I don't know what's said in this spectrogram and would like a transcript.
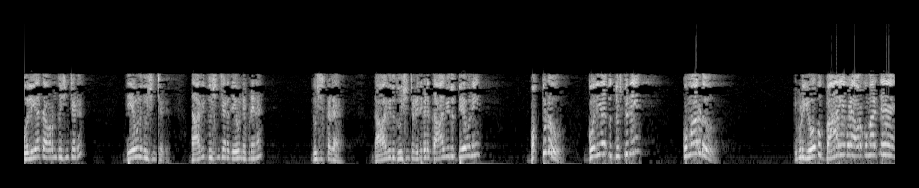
గొలియాత్ ఎవరిని దూషించాడు? దేవుని దూషించాడు. దావి దూషించాడు దేవుడిని ఎప్పుడైనా? దూషిస్తాడా? దావిదు దూషించాడు. ఎందుకంటే దావిదు దేవుని భక్తుడు గొలియాతు దుష్టుని కుమారుడు. ఇప్పుడు యోగు భార్య కూడా ఎవరు కుమార్తె?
